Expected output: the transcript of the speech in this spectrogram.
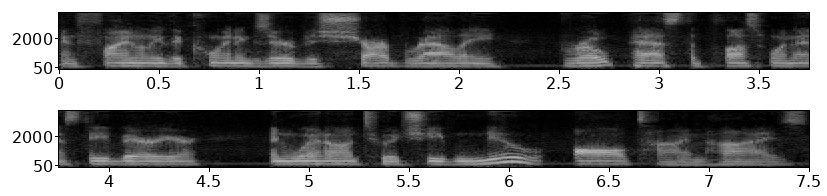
and finally, the coin observed a sharp rally, broke past the plus one SD barrier, and went on to achieve new all time highs,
